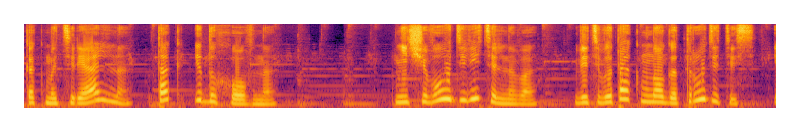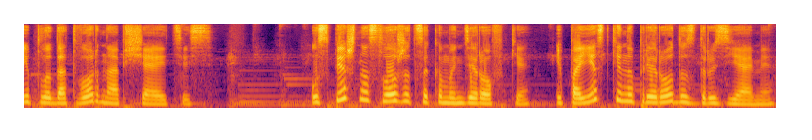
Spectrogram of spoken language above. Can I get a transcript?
как материально, так и духовно. Ничего удивительного, ведь вы так много трудитесь и плодотворно общаетесь. Успешно сложатся командировки и поездки на природу с друзьями.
